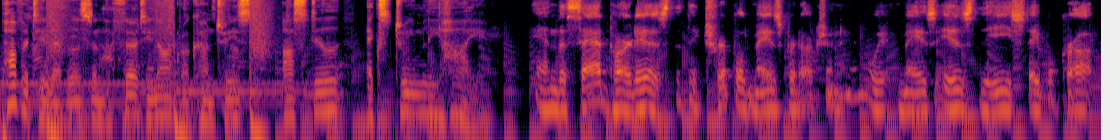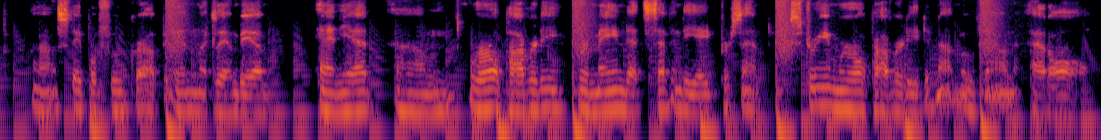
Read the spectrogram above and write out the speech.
poverty levels in the 13 Agra countries are still extremely high. And the sad part is that they tripled maize production. Maize is the staple crop, uh, staple food crop in Zambia. And yet um, rural poverty remained at 78%, extreme rural poverty did not move down at all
